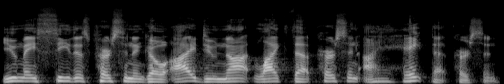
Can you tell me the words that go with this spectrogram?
you may see this person and go, I do not like that person. I hate that person.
